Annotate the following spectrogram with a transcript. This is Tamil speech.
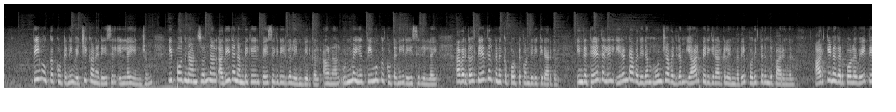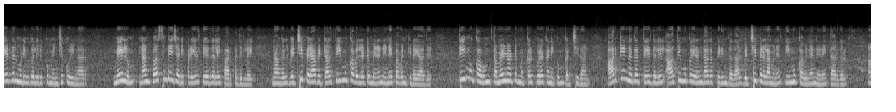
திமுக கூட்டணி வெற்றிக்கான ரேஸில் இல்லை என்றும் இப்போது நான் சொன்னால் அதீத நம்பிக்கையில் பேசுகிறீர்கள் என்பீர்கள். ஆனால் உண்மையில் திமுக கூட்டணி ரேஸில் இல்லை. அவர்கள் தேர்தல் கணக்கு போட்டுக் கொண்டிருக்கிறார்கள். இந்த தேர்தலில் இரண்டாவது இடம் மூன்றாவது இடம் யார் பெறுகிறார்கள் என்பதை பொறுத்திருந்து பாருங்கள். ஆர்கே நகர் போலவே தேர்தல் முடிவுகள் இருக்கும் என்று கூறினார். மேலும் நான் பர்சன்டேஜ் அடிப்படையில் தேர்தலை பார்ப்பதில்லை. நாங்கள் வெற்றி பெறாவிட்டால் திமுக வெல்லட்டும் என நினைப்பவன் கிடையாது. திமுகவும் தமிழ்நாட்டு மக்கள் புறக்கணிக்கும் கட்சிதான். ஆர்கே நகர் தேர்தலில் அதிமுக இரண்டாக பிரிந்ததால் வெற்றி பெறலாம் என திமுகவினர் நினைத்தார்கள்.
